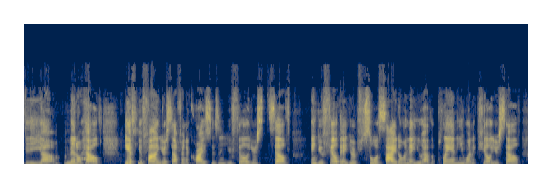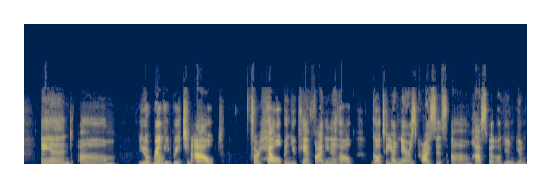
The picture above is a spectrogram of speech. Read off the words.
the um, mental health, if you find yourself in a crisis and you feel yourself and you feel that you're suicidal and that you have a plan and you want to kill yourself and um, you're really reaching out for help and you can't find any help, go to your nearest crisis um, hospital. Your, your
